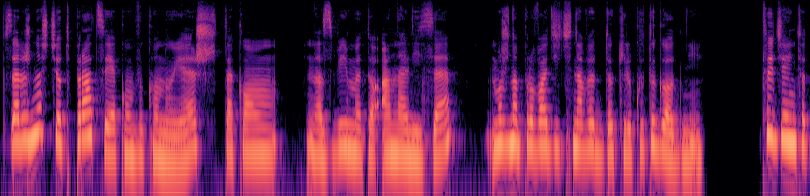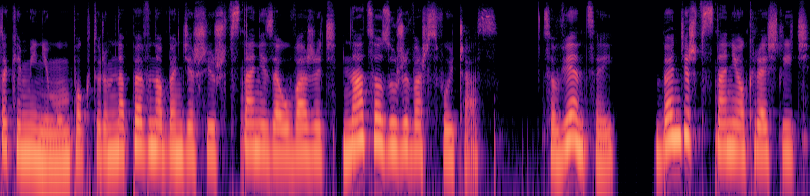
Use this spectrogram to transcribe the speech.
W zależności od pracy, jaką wykonujesz, taką nazwijmy to analizę, można prowadzić nawet do kilku tygodni. Tydzień to takie minimum, po którym na pewno będziesz już w stanie zauważyć, na co zużywasz swój czas. Co więcej, będziesz w stanie określić,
